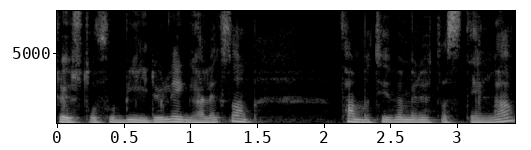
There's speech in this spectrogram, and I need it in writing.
klaustrofobi. Du ligger liksom 25 minutter stille.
